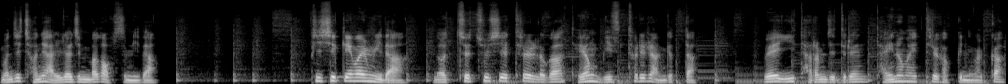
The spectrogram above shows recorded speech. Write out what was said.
뭔지 전혀 알려진 바가 없습니다. PC 게이머입니다. 너츠 출시의 트레일러가 대형 미스터리를 안겼다. 왜 이 다람쥐들은 다이너마이트를 갖고 있는 걸까?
